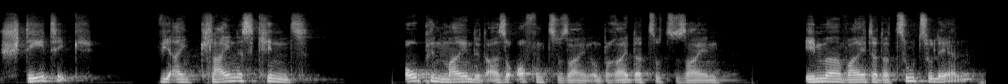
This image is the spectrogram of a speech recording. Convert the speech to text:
stetig wie ein kleines Kind open-minded, also offen zu sein und bereit dazu zu sein, immer weiter dazu zu lernen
